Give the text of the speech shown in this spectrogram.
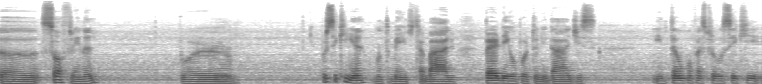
uh, sofrem, né? Por, por ser quem é no meio de trabalho, perdem oportunidades. Então, confesso para você que,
